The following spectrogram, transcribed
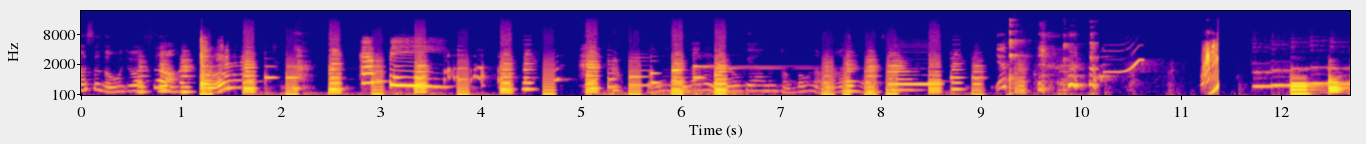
좋았어, 너무 좋았어. 너는 누나를 이러게 하는 방법은 엄마가 잘 알지. 얏!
